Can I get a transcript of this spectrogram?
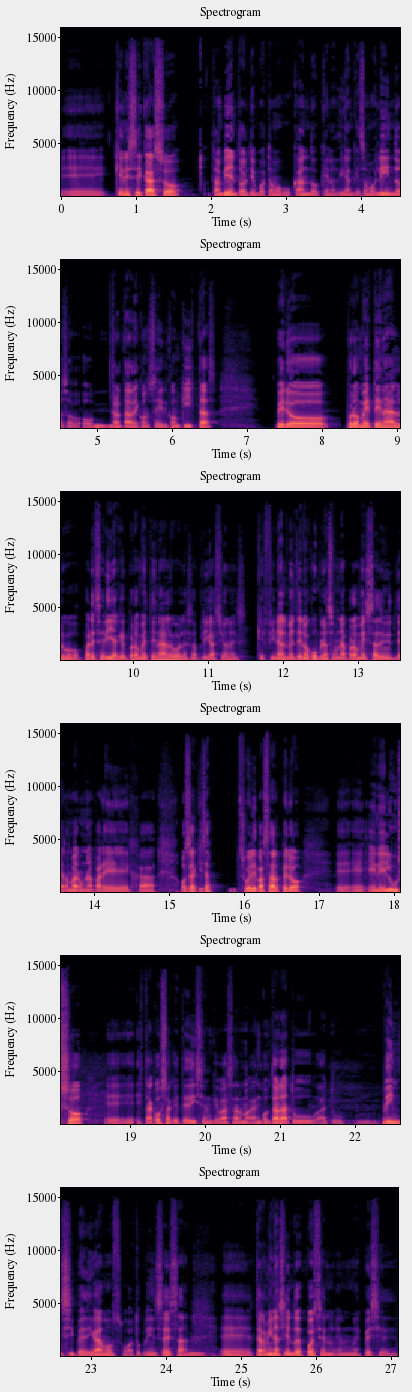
eh, que en ese caso también todo el tiempo estamos buscando que nos digan que somos lindos o, tratar de conseguir conquistas, pero prometen algo, parecería que prometen algo las aplicaciones que finalmente no cumplen. O sea, una promesa de, armar una pareja. O sea, quizás suele pasar, pero eh, en el uso, eh, esta cosa que te dicen que vas a, encontrar a tu, a tu príncipe, digamos, o a tu princesa, mm. eh, termina siendo después en, una especie de,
